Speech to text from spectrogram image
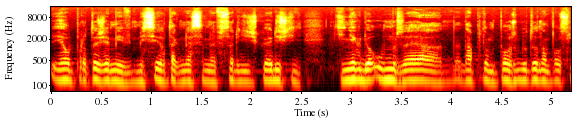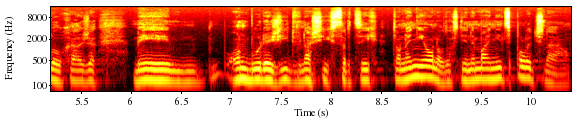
jo, protože my, my si ho tak neseme v srdíčku, když ti, ti někdo umře a na tom pohřbu to tam poslouchá, že my, on bude žít v našich srdcích, to není ono, to ním nemá nic společného.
